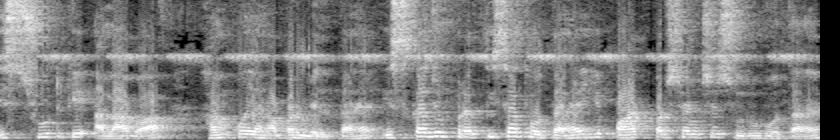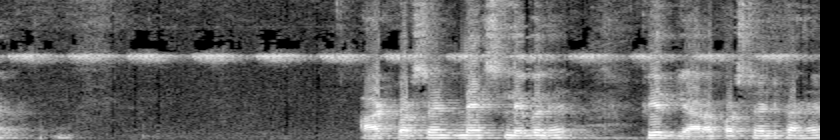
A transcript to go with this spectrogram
इस छूट के अलावा हमको यहाँ पर मिलता है। इसका जो प्रतिशत होता है, ये पाँच परसेंट से शुरू होता है। आठ परसेंट नेक्स्ट लेवल है, फिर ग्यारह परसेंट का है,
